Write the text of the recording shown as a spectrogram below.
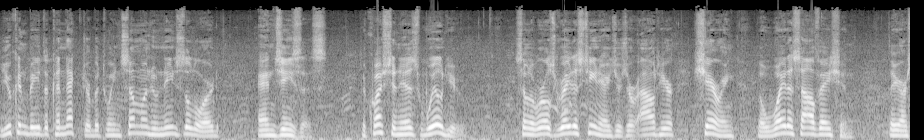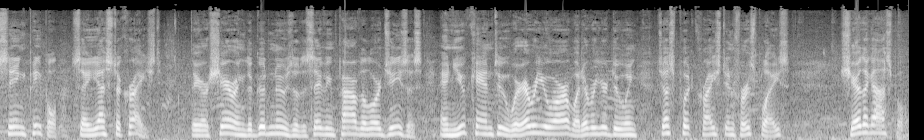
you can be the connector between someone who needs the Lord and Jesus. The question is, will you? Some of the world's greatest teenagers are out here sharing the way to salvation. They are seeing people say yes to Christ. They are sharing the good news of the saving power of the Lord Jesus. And you can too, wherever you are, whatever you're doing, just put Christ in first place. Share the gospel.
